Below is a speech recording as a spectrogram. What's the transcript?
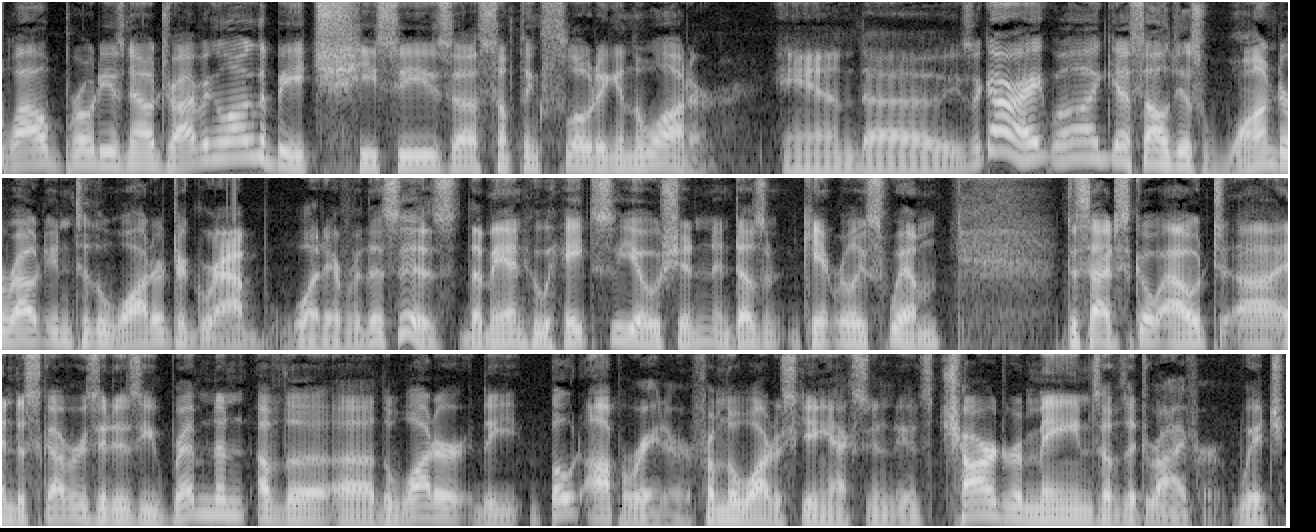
while Brody is now driving along the beach, he sees uh, something floating in the water, and uh, he's like, "All right, well, I guess I'll just wander out into the water to grab whatever this is." The man who hates the ocean and doesn't can't really swim decides to go out uh, and discovers it is the remnant of the uh, the water the boat operator from the water skiing accident. It's charred remains of the driver, which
